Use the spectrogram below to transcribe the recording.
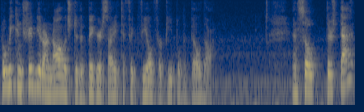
but we contribute our knowledge to the bigger scientific field for people to build on. And so there's that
